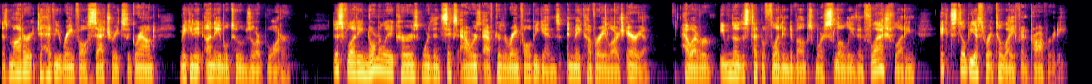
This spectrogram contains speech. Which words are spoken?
as moderate to heavy rainfall saturates the ground, making it unable to absorb water. This flooding normally occurs more than six hours after the rainfall begins and may cover a large area. However, even though this type of flooding develops more slowly than flash flooding, it can still be a threat to life and property.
